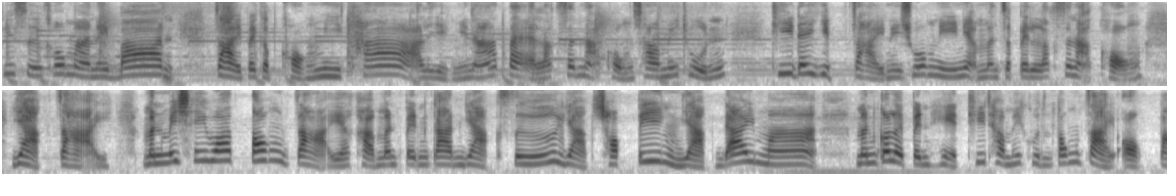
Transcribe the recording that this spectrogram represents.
ที่ซื้อเข้ามาในบ้าน จ่ายไปกับของมีค่าอะไรอย่างนี้นะ แต่ลักษณะของชาวมิถุนที่ได้หยิบจ่ายในช่วงนี้เนี่ยมันจะเป็นลักษณะของอยากจ่าย มันไม่ใช่ว่าต้องจ่ายอะค่ะ มันเป็นการอยากซื้ออยากช้อปปิ้งอยากได้มา มันก็เลยเป็นเหตุที่ทำให้คุณต้องจ่ายออกไป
